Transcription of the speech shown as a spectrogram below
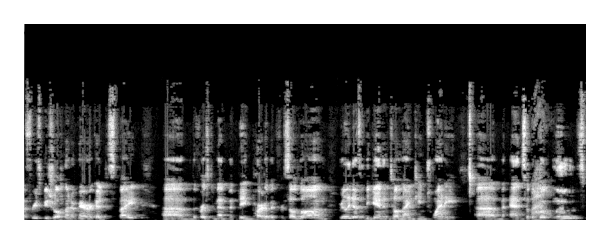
a free speech law in America, despite um, the First Amendment being part of it for so long, really doesn't begin until 1920. Um, and so the wow. book moves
